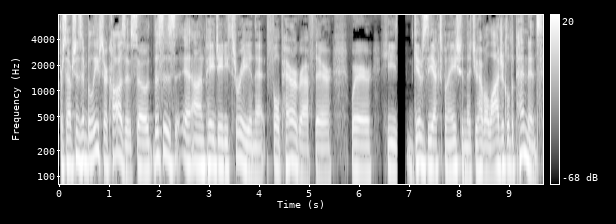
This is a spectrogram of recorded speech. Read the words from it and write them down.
Perceptions and beliefs are causes. So, this is uh, on page 83 in that full paragraph there, where he gives the explanation that you have a logical dependence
